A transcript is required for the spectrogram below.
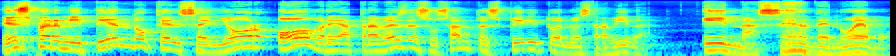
es permitiendo que el Señor obre a través de su Santo Espíritu en nuestra vida y nacer de nuevo.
